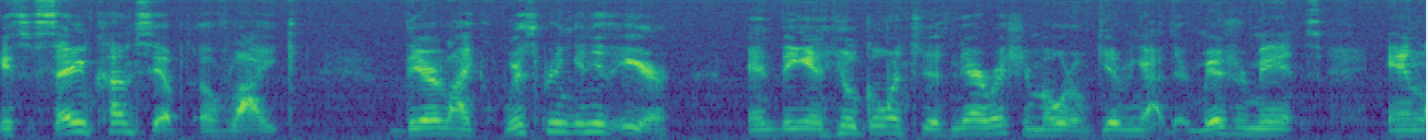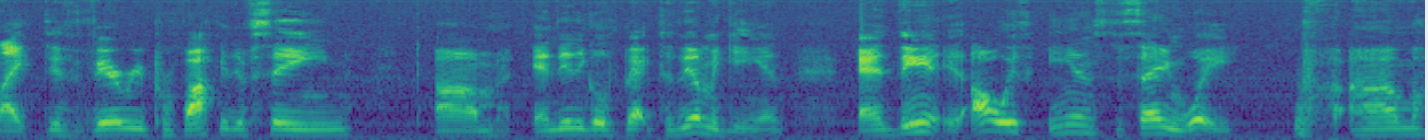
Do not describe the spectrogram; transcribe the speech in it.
it's the same concept of like they're like whispering in his ear, and then he'll go into this narration mode of giving out their measurements and like this very provocative scene, um, and then it goes back to them again, and then it always ends the same way. um,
